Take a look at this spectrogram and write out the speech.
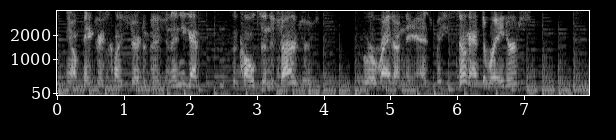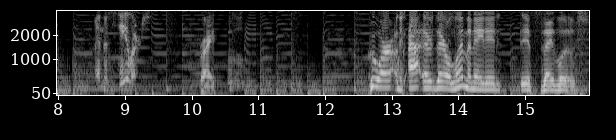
You know, Patriots clinched their division. Then you got the Colts and the Chargers, who are right on the edge. But you still got the Raiders and the Steelers. Right. Who are uh, they're eliminated if they lose.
